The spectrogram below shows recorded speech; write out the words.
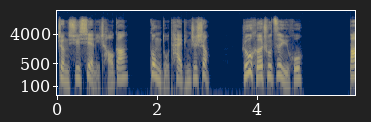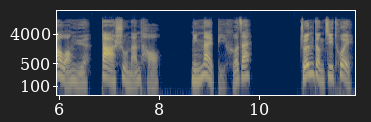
正需谢礼朝纲，共睹太平之盛，如何出资与乎？八王曰：“大树难逃，您奈彼何哉？”准等既退，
